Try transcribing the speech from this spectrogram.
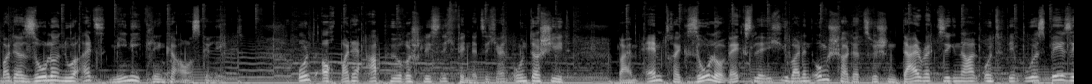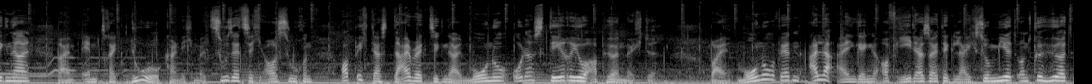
bei der Solo nur als Mini-Klinke ausgelegt. Und auch bei der Abhöre schließlich findet sich ein Unterschied. Beim M-Track Solo wechsle ich über einen Umschalter zwischen Direct-Signal und dem USB-Signal. Beim M-Track Duo kann ich mir zusätzlich aussuchen, ob ich das Direct-Signal Mono oder Stereo abhören möchte. Bei Mono werden alle Eingänge auf jeder Seite gleich summiert und gehört.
